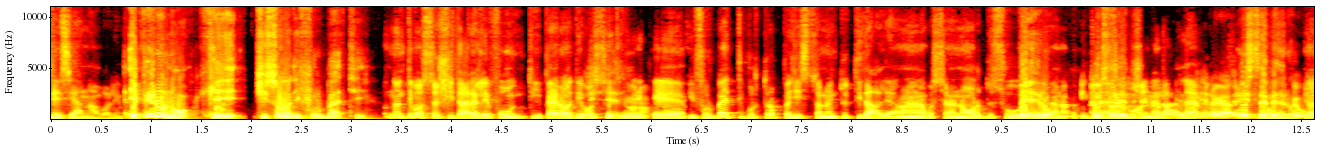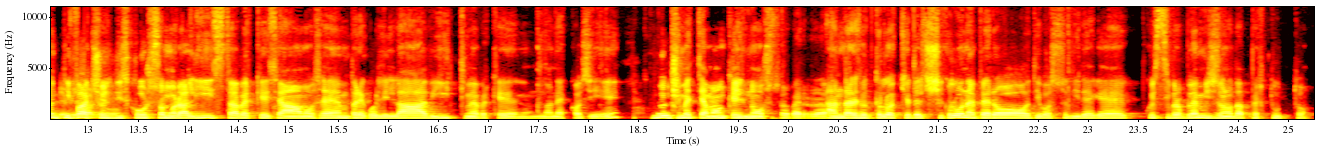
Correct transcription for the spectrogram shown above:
Sì, sì, a Napoli. È vero o no che ci sono dei furbetti? Non ti posso citare le fonti, però ti posso sì, dire no, no. che i furbetti purtroppo esistono in tutta Italia, non è una questione nord-sud, Vero. è una In questione mondo. generale. Eh, raga, Questo è vero. Non ti faccio il discorso moralista perché siamo sempre quelli là, vittime, perché non è così. Noi ci mettiamo anche il nostro per andare sotto l'occhio del ciclone, però ti posso dire che questi problemi ci sono dappertutto,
